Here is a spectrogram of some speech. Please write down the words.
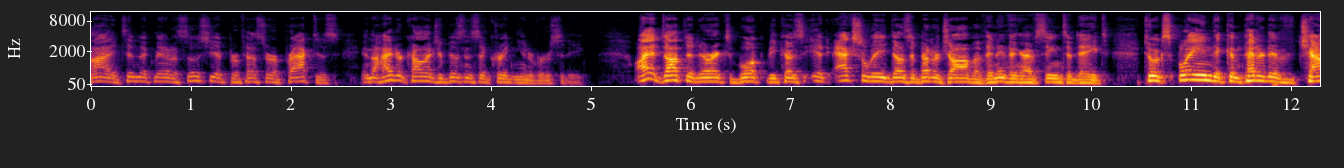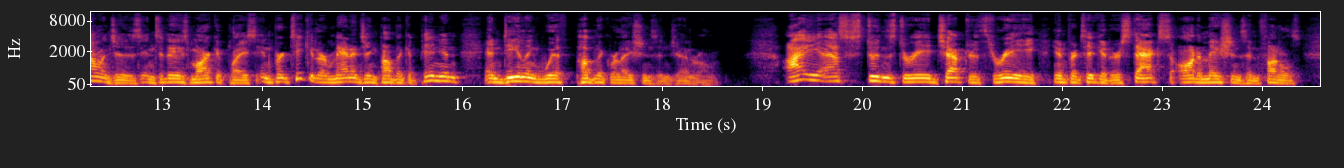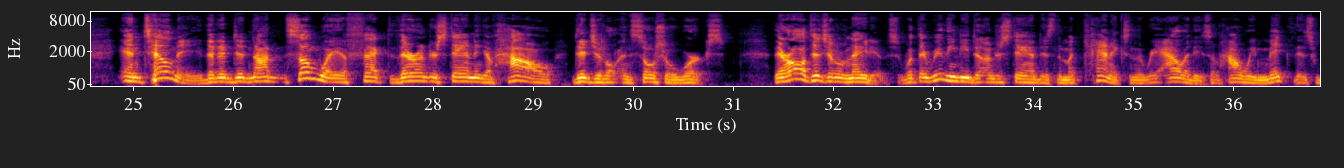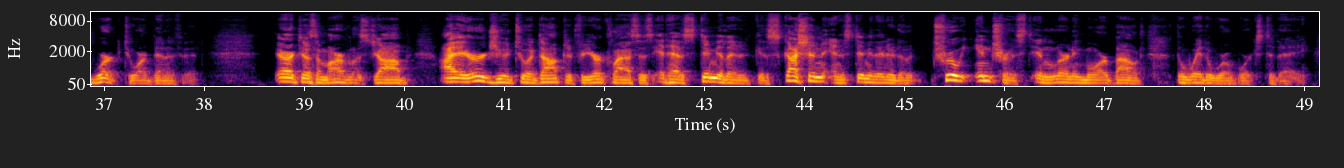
Hi, Tim McMahon, Associate Professor of Practice in the Heider College of Business at Creighton University. I adopted Eric's book because it actually does a better job of anything I've seen to date to explain the competitive challenges in today's marketplace, in particular managing public opinion and dealing with public relations in general. I ask students to read chapter three in particular, stacks, automations, and funnels, and tell me that it did not in some way affect their understanding of how digital and social works. They're all digital natives. What they really need to understand is the mechanics and the realities of how we make this work to our benefit. Eric does a marvelous job. I urge you to adopt it for your classes. It has stimulated discussion and stimulated a true interest in learning more about the way the world works today.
